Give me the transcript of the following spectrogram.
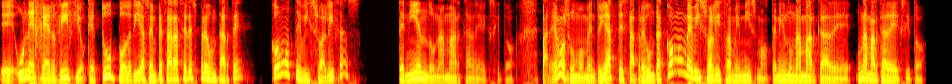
eh, un ejercicio que tú podrías empezar a hacer es preguntarte, ¿cómo te visualizas? Teniendo una marca de éxito. Paremos un momento y hazte esta pregunta, ¿cómo me visualizo a mí mismo teniendo una marca de, una marca de éxito?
